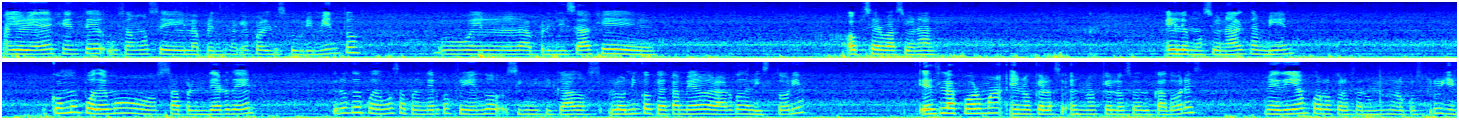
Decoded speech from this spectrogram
mayoría de gente usamos el aprendizaje por el descubrimiento o el aprendizaje observacional. El emocional también. ¿Cómo podemos aprender de él? Creo que podemos aprender construyendo significados. Lo único que ha cambiado a lo largo de la historia es la forma en lo que los, en lo que los educadores medían por lo que los alumnos lo construyen.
